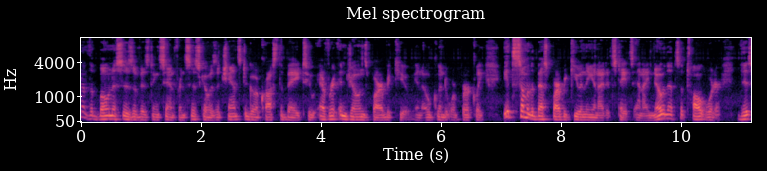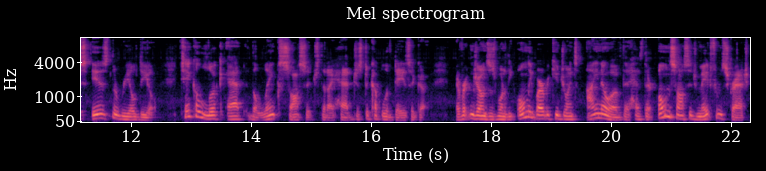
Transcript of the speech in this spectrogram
One of the bonuses of visiting San Francisco is a chance to go across the bay to Everett and Jones Barbecue in Oakland or Berkeley. It's some of the best barbecue in the United States, and I know that's a tall order. This is the real deal. Take a look at the link sausage that I had just a couple of days ago. Everett and Jones is one of the only barbecue joints I know of that has their own sausage made from scratch.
